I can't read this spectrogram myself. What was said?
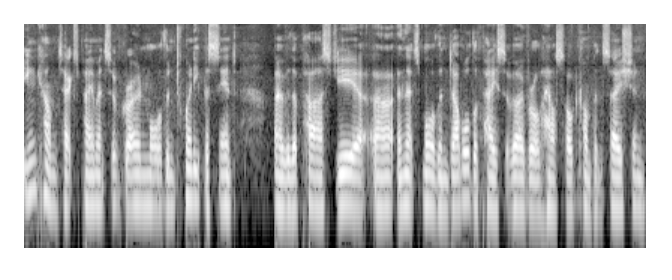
income tax payments have grown more than 20% over the past year, uh, and that's more than double the pace of overall household compensation.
